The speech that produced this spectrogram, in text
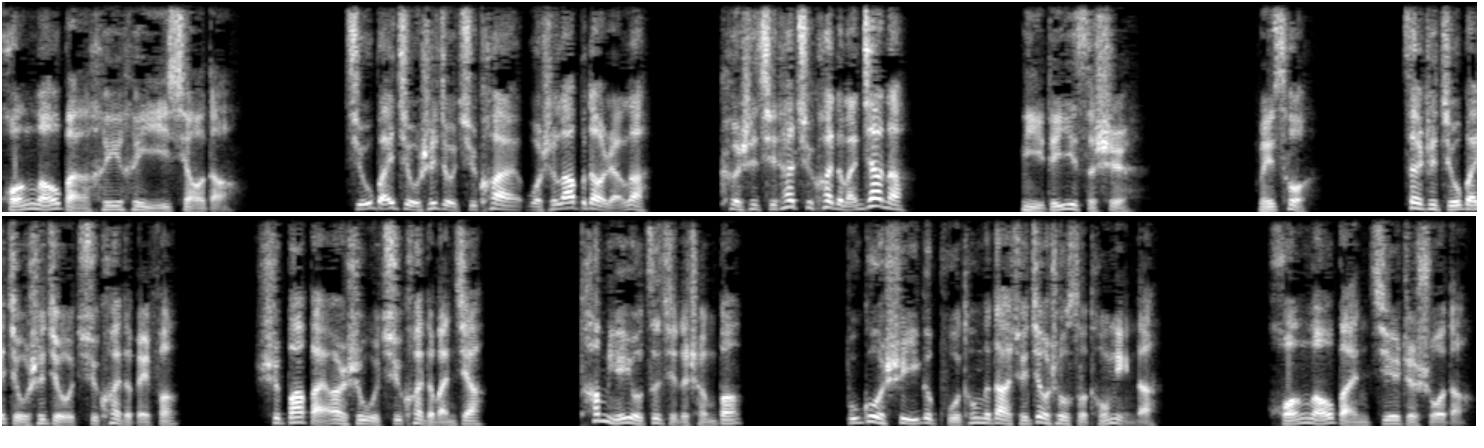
黄老板嘿嘿一笑，道：“九百九十九区块我是拉不到人了，可是其他区块的玩家呢？你的意思是？没错，在这九百九十九区块的北方，是八百二十五区块的玩家，他们也有自己的城邦，不过是一个普通的大学教授所统领的。”黄老板接着说道：“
